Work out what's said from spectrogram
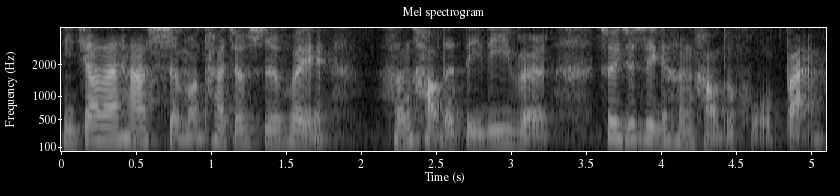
你交代他什么，他就是会很好的 deliver，所以就是一个很好的伙伴。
